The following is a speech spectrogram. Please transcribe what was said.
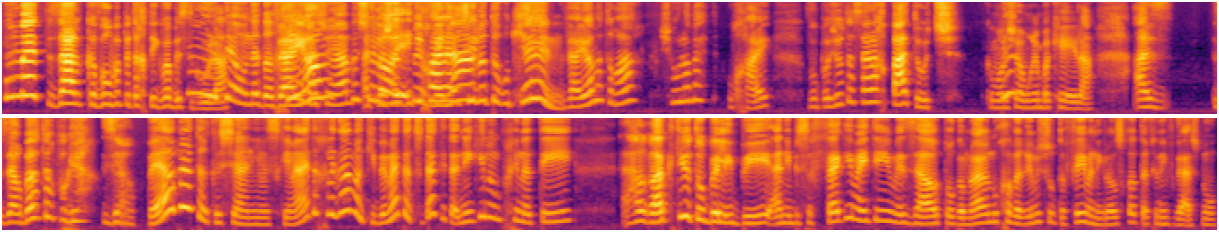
הוא מת, ז"ל, קבור בפתח תקווה בסגולה. תאונה דרכים, משהו אבא שלו, הייתי יכולה להמציא לו תירוצים. כן, והיום את רואה שהוא לא מת, הוא חי, והוא פשוט עשה לך פאטוץ', כמו שאומרים בקהילה. אז זה הרבה יותר פוגע. זה הרבה הרבה יותר קשה, אני מסכימה איתך לגמרי, כי באמת, את צודקת, אני כאילו מבחינתי, הרגתי אותו בליבי, אני בספק אם הייתי מזהה אותו, גם לא היו לנו חברים משותפים, אני לא זוכרת איך נפגשנו.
